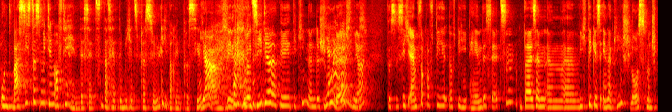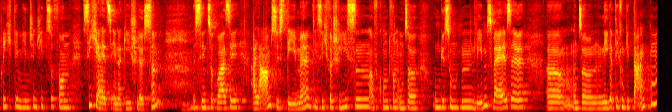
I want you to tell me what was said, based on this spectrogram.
Und was ist das mit dem auf die Hände setzen? Das hätte mich jetzt persönlich noch interessiert. Ja, die, man sieht ja die, die, Kinder in der Schule, ja, ja, dass sie sich einfach auf die, auf die Hände setzen. Und da ist ein, ein, äh, wichtiges Energieschloss. Man spricht im Yin Jitsu von Sicherheitsenergieschlössern. Das sind so quasi Alarmsysteme, die sich verschließen aufgrund von unserer ungesunden Lebensweise, äh, unseren negativen Gedanken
